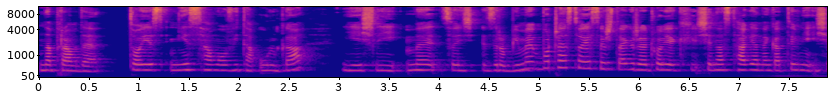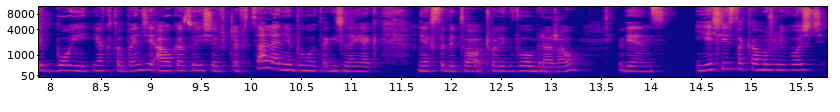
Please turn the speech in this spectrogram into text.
Naprawdę, to jest niesamowita ulga, jeśli my coś zrobimy, bo często jest też tak, że człowiek się nastawia negatywnie i się boi, jak to będzie, a okazuje się, że wcale nie było tak źle, jak, jak sobie to człowiek wyobrażał. Więc jeśli jest taka możliwość,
